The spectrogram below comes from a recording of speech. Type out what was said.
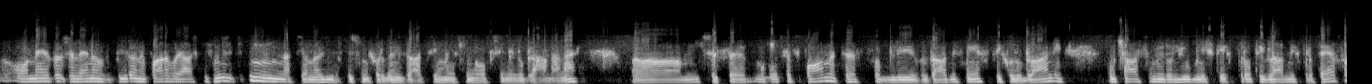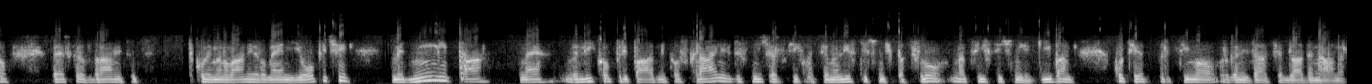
o nezaželenem zbiranju paravojaških milic in nacionalističnih organizacij v mestni občini Ljubljana. Um, če se mogoče spomnite, so bili v zadnjih mesecih v Ljubljani v času miroljubnih teh protivladnih protestov večkrat zbrani tudi tako imenovani rumeni jopiči, med njimi pa ne, veliko pripadnikov skrajnih desničarskih, nacionalističnih, pa celo nacističnih gibanj, kot je recimo organizacija Blade Namer.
